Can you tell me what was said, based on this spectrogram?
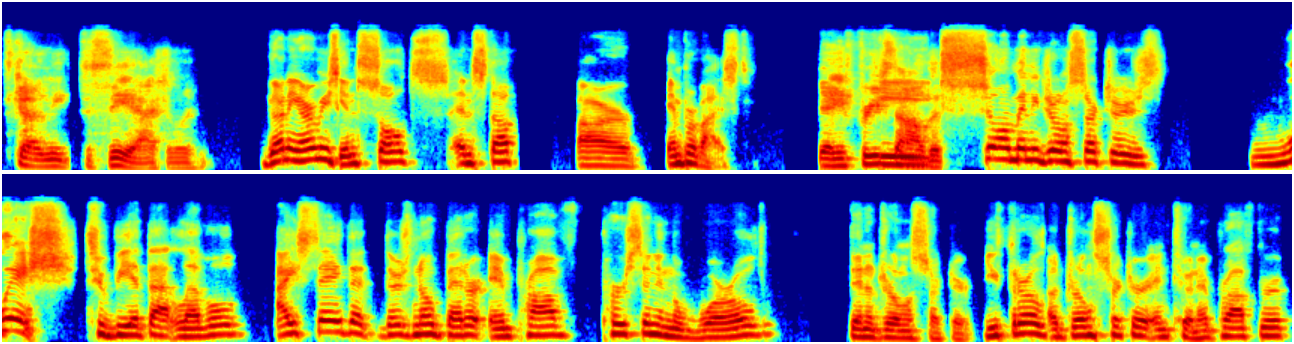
It's kind of neat to see, actually. Gunny Ermey's insults and stuff are improvised. Yeah, he freestyled He- it. So many drill instructors wish to be at that level. I say that there's no better improv person in the world than a drill instructor. You throw a drill instructor into an improv group,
